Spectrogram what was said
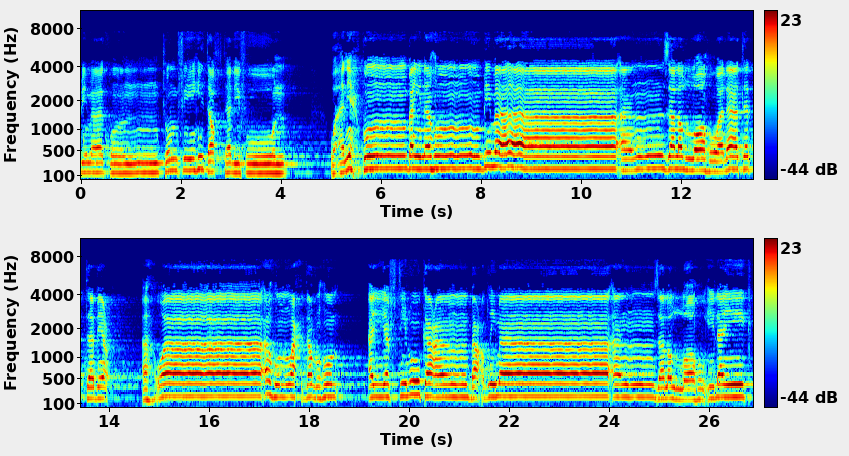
بما كنتم فيه تختلفون. وأن احكم بينهم بما أنزل الله ولا تتبع أهواءهم واحذرهم أن يفتنوك عن بعض ما أنزل الله إليك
